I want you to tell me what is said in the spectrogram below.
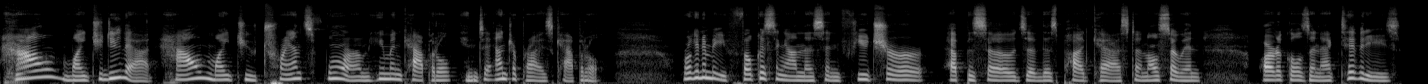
how might you do that? How might you transform human capital into enterprise capital? We're going to be focusing on this in future episodes of this podcast and also in articles and activities.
